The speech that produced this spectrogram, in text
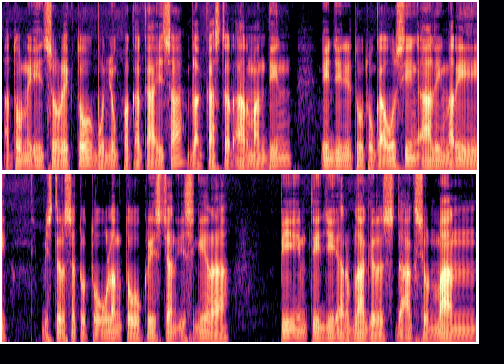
Attorney Insurrecto, Bunyog Pagkakaisa, Vlogcaster Armandin, Engineer Tuto Gausing, Aling Marie, Mr. Sa Totoo Lang To, Christian Isgira, PMTGR Vloggers, The Action Man,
